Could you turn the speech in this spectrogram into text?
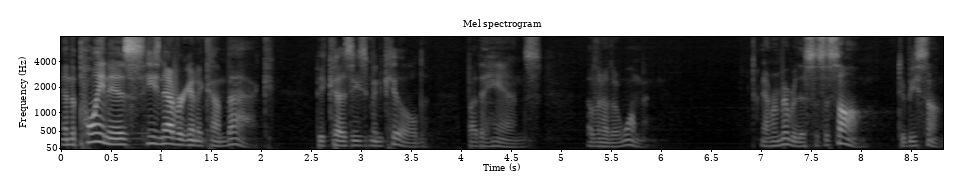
And the point is, he's never going to come back because he's been killed by the hands of another woman. Now remember, this is a song to be sung.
